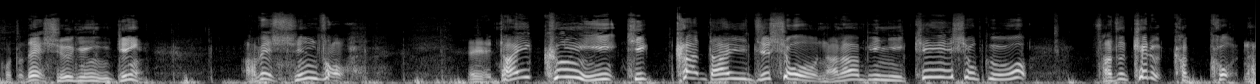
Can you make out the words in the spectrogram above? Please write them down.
ことで、衆議院議員、安倍晋三、えー、大勲位菊花大受賞並びに軽食を授ける、かっこ7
